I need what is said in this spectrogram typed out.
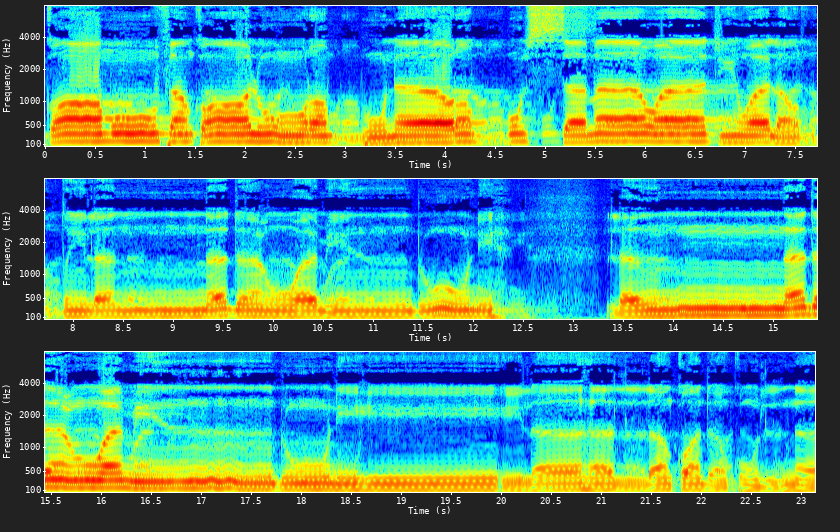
قاموا فقالوا ربنا رب السماوات والأرض لن ندعو من دونه. لن ندعو من دونه إلها لقد قلنا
